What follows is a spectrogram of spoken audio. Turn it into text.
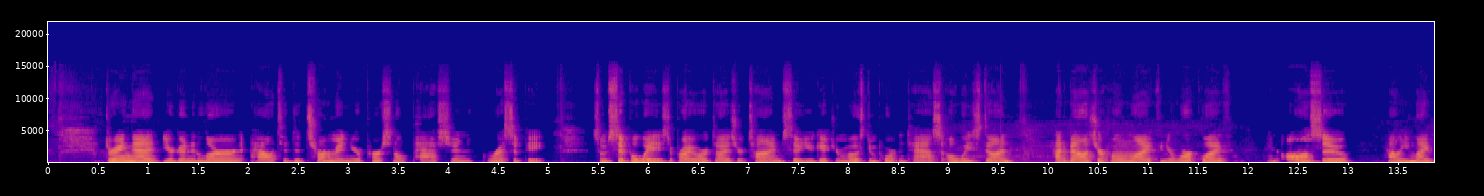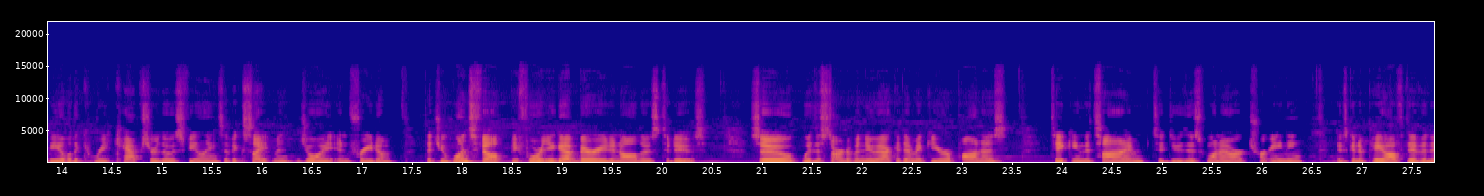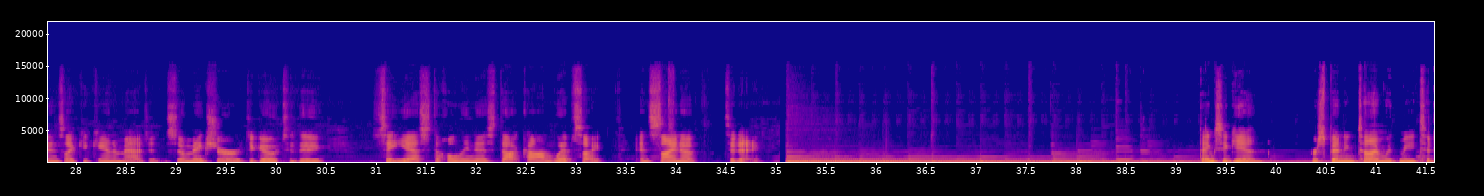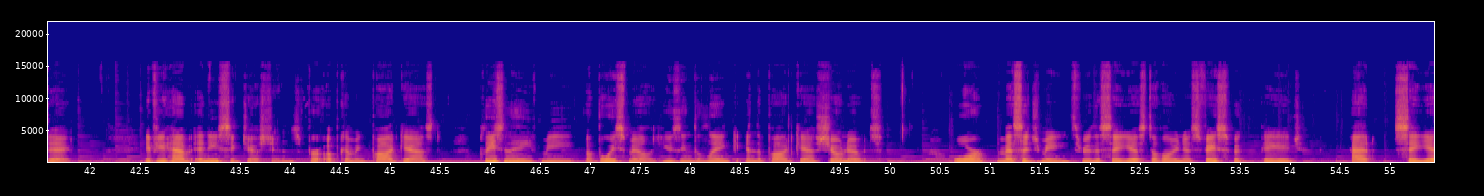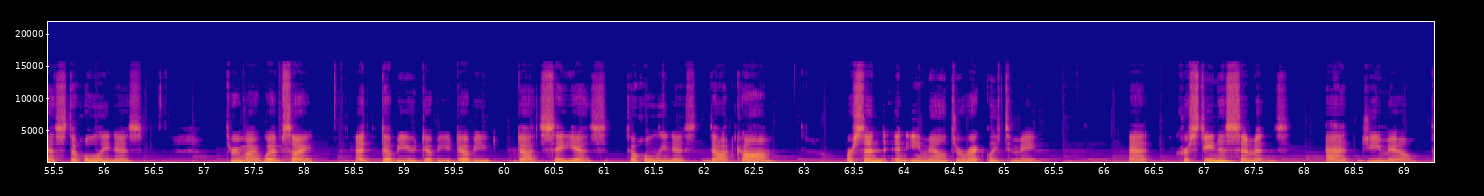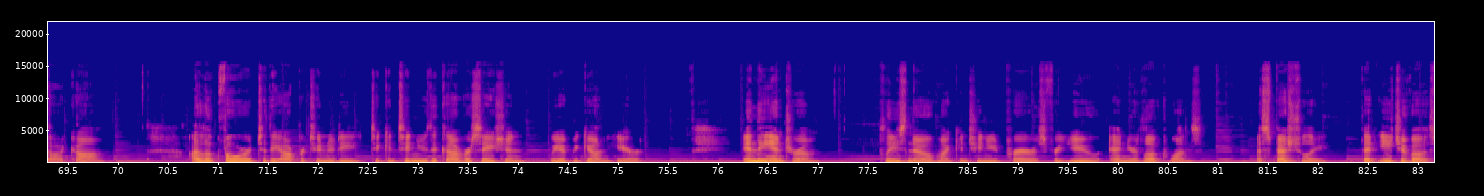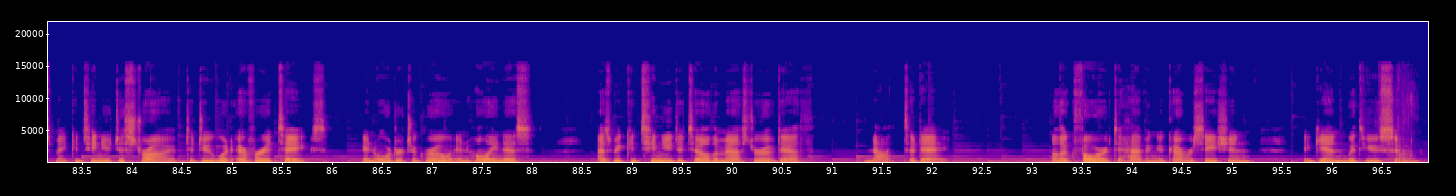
During that, you're going to learn how to determine your personal passion recipe. Some simple ways to prioritize your time so you get your most important tasks always done, how to balance your home life and your work life, and also how you might be able to recapture those feelings of excitement, joy, and freedom that you once felt before you got buried in all those to dos. So, with the start of a new academic year upon us, taking the time to do this one hour training is going to pay off dividends like you can't imagine. So make sure to go to the sayyestoholiness.com website and sign up today. Thanks again for spending time with me today. If you have any suggestions for upcoming podcast, please leave me a voicemail using the link in the podcast show notes or message me through the Say Yes to Holiness Facebook page at Say Yes to Holiness, through my website at www.sayyestoholiness.com, or send an email directly to me at Christina Simmons at gmail.com. I look forward to the opportunity to continue the conversation we have begun here. In the interim, please know my continued prayers for you and your loved ones, especially that each of us may continue to strive to do whatever it takes in order to grow in holiness as we continue to tell the Master of Death, not today. I look forward to having a conversation again with you soon.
